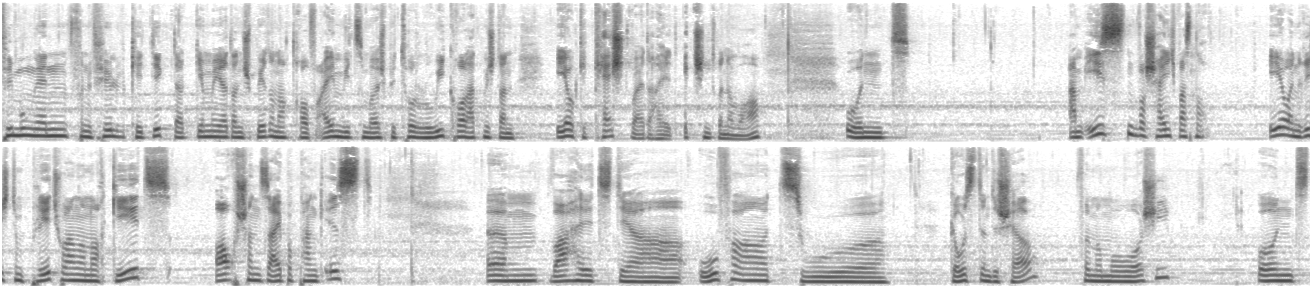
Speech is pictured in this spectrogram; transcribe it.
Verfilmungen von Philip K. Dick, da gehen wir ja dann später noch drauf ein, wie zum Beispiel Total Recall hat mich dann eher gecasht, weil da halt Action drin war. Und am ehesten wahrscheinlich, was noch eher in Richtung Blade Runner noch geht, auch schon Cyberpunk ist, ähm, war halt der OFA zu Ghost in the Shell von Mamoru Oshii. Und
